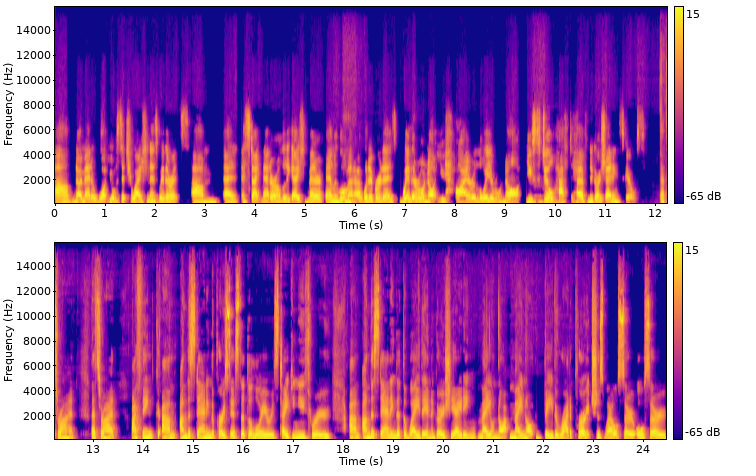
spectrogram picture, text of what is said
um, no matter what your situation is, whether it's um, a, a, state matter, a litigation matter, a family law mm. matter, whatever it is, whether or not you hire a lawyer or not, you mm. still have to have negotiating skills. That's right. That's right. I think um, understanding the process that the lawyer is taking you through, um, understanding that the way they're negotiating may or not may not be the right approach as well. So also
